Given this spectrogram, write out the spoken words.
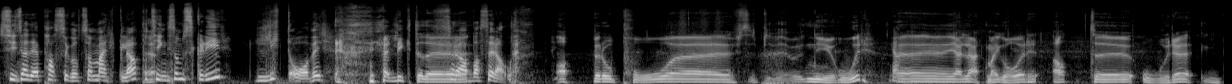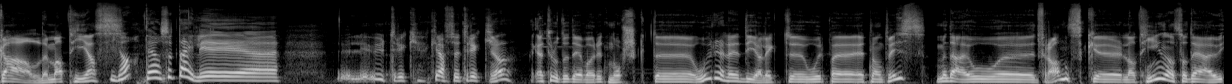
syns jeg det passer godt som merkelapp på ting som sklir litt over Jeg likte det. fra basseral. Apropos uh, nye ord. Ja. Uh, jeg lærte meg i går at uh, ordet Gale-Mathias Ja, det er også et deilig uttrykk. Kraftuttrykk. Ja, jeg trodde det var et norskt eh, ord, eller dialektord på et eller annet vis. Men det er jo eh, fransk, eh, latin, altså det er jo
